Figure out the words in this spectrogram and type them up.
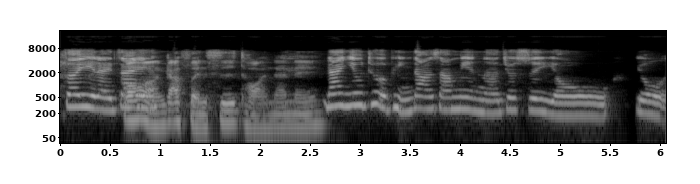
所以咧在官网加粉丝团安尼。那 YouTube 频道上面呢，就是有有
